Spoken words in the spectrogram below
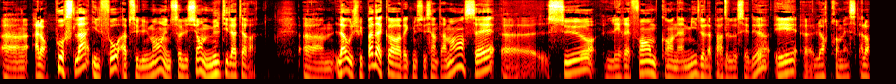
alors pour cela, il faut absolument une solution multilatérale. Euh, là où je ne suis pas d'accord avec M. Saint-Amand, c'est euh, sur les réformes qu'on a mis de la part de l'OCDE et euh, leurs promesses. Alors,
